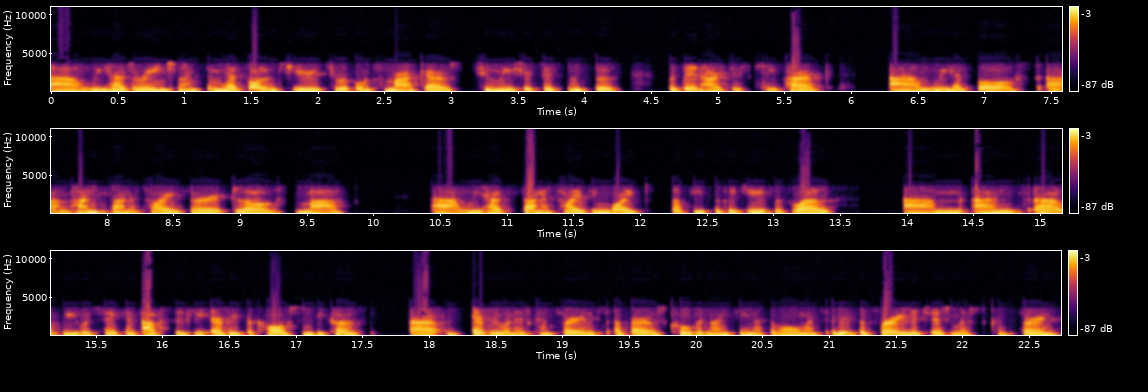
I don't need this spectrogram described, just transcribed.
Um, we had arrangements and we had volunteers who were going to mark out two metre distances within Arthur's Quay Park. Um, we had bought um, hand sanitizer, gloves, masks. Uh, we had sanitising wipes that people could use as well. Um, and uh, we were taking absolutely every precaution because uh, everyone is concerned about COVID 19 at the moment. It is a very legitimate concern.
